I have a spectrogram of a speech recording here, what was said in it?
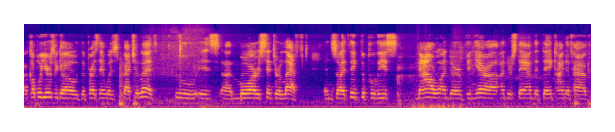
a couple years ago, the president was Bachelet, who is uh, more center left, and so I think the police now under Piñera understand that they kind of have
